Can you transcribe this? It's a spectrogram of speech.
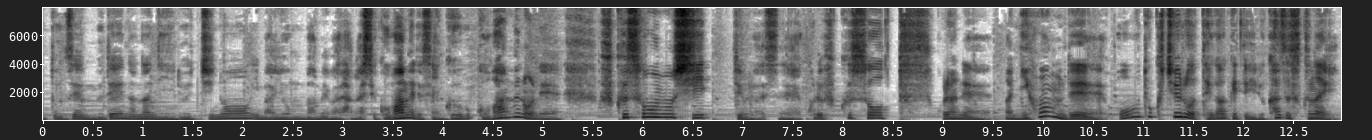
ー、と、全部で7人いるうちの今4番目まで話して5番目ですね。5, 番目のね、服装の詩っていうのはですね、これ服装、これはね、まあ、日本でオートクチュールを手掛けている数少ない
